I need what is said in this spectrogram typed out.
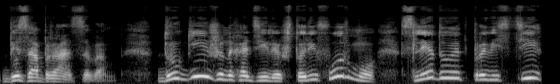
Безобразовым. Другие же находили, что реформу следует провести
